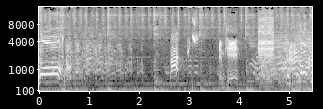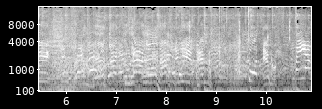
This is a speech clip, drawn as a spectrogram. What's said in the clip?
โล ตัด MK แอนโรบิกเต้นอยู่หน้าโลตัสนี่นี่แอนจุดเอ็มเปี้ยง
